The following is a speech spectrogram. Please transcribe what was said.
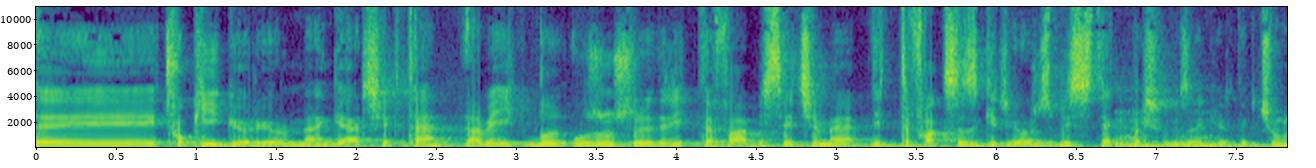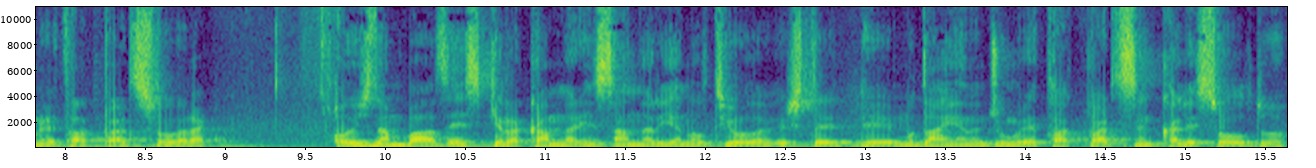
eee, çok iyi görüyorum ben gerçekten. Tabii ilk, bu uzun süredir ilk defa bir seçime ittifaksız giriyoruz. Biz tek başımıza girdik Cumhuriyet Halk Partisi olarak. O yüzden bazı eski rakamlar insanları yanıltıyor olabilir. İşte e, Mudanya'nın Cumhuriyet Halk Partisi'nin kalesi olduğu,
